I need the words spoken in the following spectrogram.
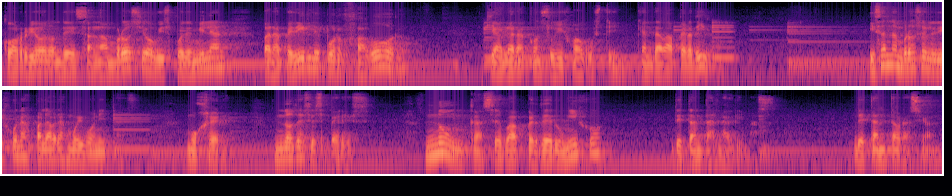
corrió donde San Ambrosio, obispo de Milán, para pedirle por favor que hablara con su hijo Agustín, que andaba perdido. Y San Ambrosio le dijo unas palabras muy bonitas. Mujer, no desesperes. Nunca se va a perder un hijo de tantas lágrimas, de tanta oración.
